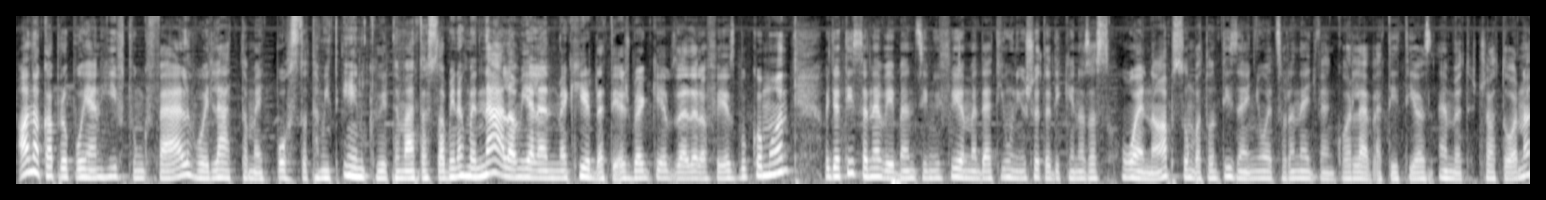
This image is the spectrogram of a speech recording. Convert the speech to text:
Annak apropóján hívtunk fel, hogy láttam egy posztot, amit én küldtem át a Szabinak, mert nálam jelent meg hirdetésben, képzeld el a Facebookomon, hogy a Tisza nevében című filmedet június 5-én, azaz holnap, szombaton 18 óra 40-kor levetíti az M5 csatorna,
